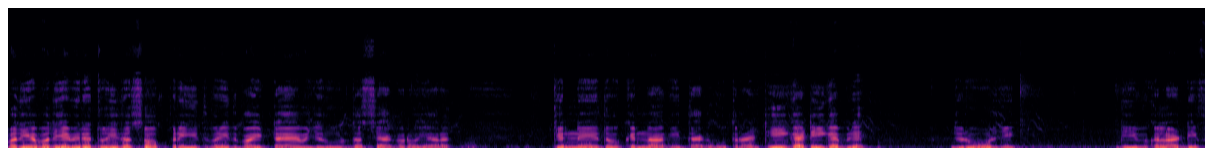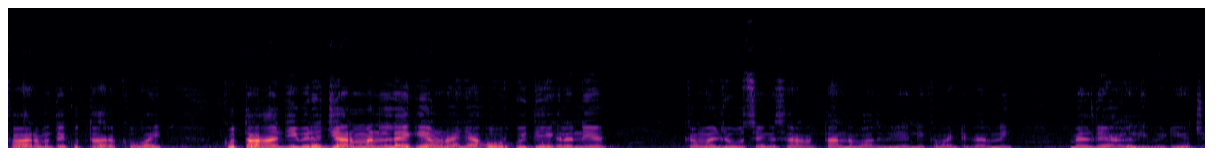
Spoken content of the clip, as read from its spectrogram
ਵਧੀਆ ਵਧੀਆ ਵੀਰੇ, ਤੁਸੀਂ ਦੱਸੋ, ਪ੍ਰੀਤ ਪ੍ਰੀਤ ਬਾਈ ਟਾਈਮ ਜਰੂਰ ਦੱਸਿਆ ਕਰੋ ਯਾਰ। ਕਿੰਨੇ ਤੋਂ ਕਿੰਨਾ ਕੀਤਾ ਕਬੂਤਰਾਂ ਨੇ। ਠੀਕ ਹੈ ਠੀਕ ਹੈ ਵੀਰੇ, ਜਰੂਰ ਜੀ। ਦੀਪ ਕਲਾਡੀ ਫਾਰਮ ਤੇ ਕੁੱਤਾ ਰੱਖੋ ਬਾਈ। ਕੁੱਤਾ, ਹਾਂਜੀ ਵੀਰੇ, ਜਰਮਨ ਲੈ ਕੇ ਆਉਣਾ ਜਾਂ ਹੋਰ ਕੋਈ ਦੇਖ ਲੈਣੇ ਆ ਕਮਲਜੋਤ ਸਿੰਘ ਸਰਾਂ, ਧੰਨਵਾਦ ਵੀਰੇ, ਇੰਨੇ ਕਮੈਂਟ ਕਰਨ। ਲਈ ਮਿਲਦੇ ਆ ਅਗਲੀ ਵੀਡੀਓ 'ਚ।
